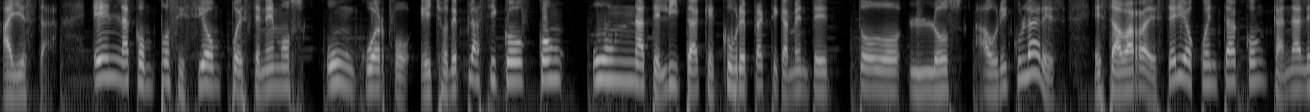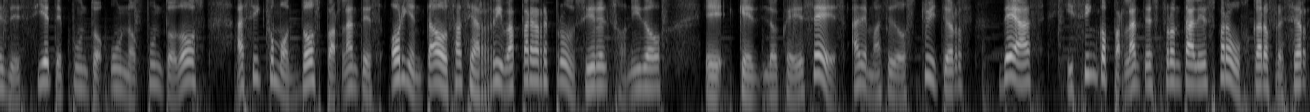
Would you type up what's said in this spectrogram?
ahí está. En la composición pues tenemos un cuerpo hecho de plástico con una telita que cubre prácticamente todos los auriculares. Esta barra de estéreo cuenta con canales de 7.1.2, así como dos parlantes orientados hacia arriba para reproducir el sonido eh, que lo que desees, además de dos tweeters, DAS y cinco parlantes frontales para buscar ofrecer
